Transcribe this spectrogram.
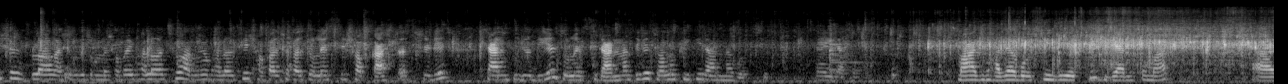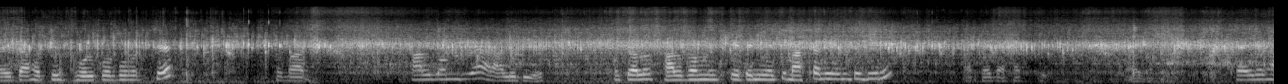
বিশেষ ব্লগ আশা করি তোমরা সবাই ভালো আছো, আমিও ভালো আছি। সকাল সকাল চলে এসেছি সব কাজ টাজ সেরে, চান পুজো দিয়ে চলে এসেছি রান্নার দিকে। চলো কী কী রান্না করছি? এই দেখো। মাছ ভাজা বসিয়ে দিয়েছি, জ্যান্ত মাছ। আর এটা হচ্ছে ঝোল করব হচ্ছে তোমার শালগম দিয়ে আর আলু দিয়ে। তো চলো শালগম কেটে নিয়েছি, মাছটা নিয়ে উল্টে দিয়ে তারপর দেখাচ্ছি। এই দেখো। এই দেখো,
